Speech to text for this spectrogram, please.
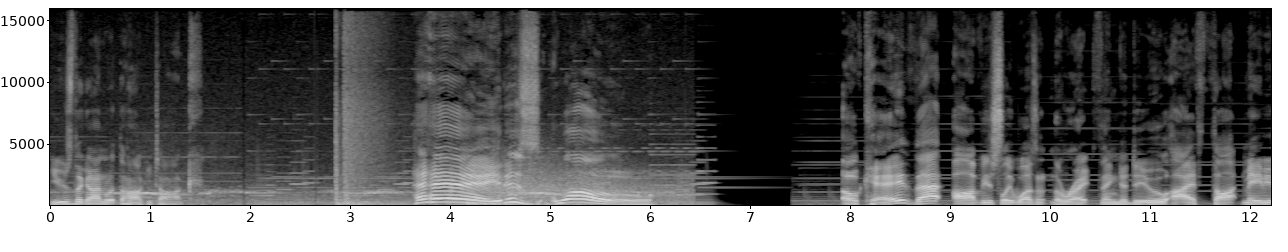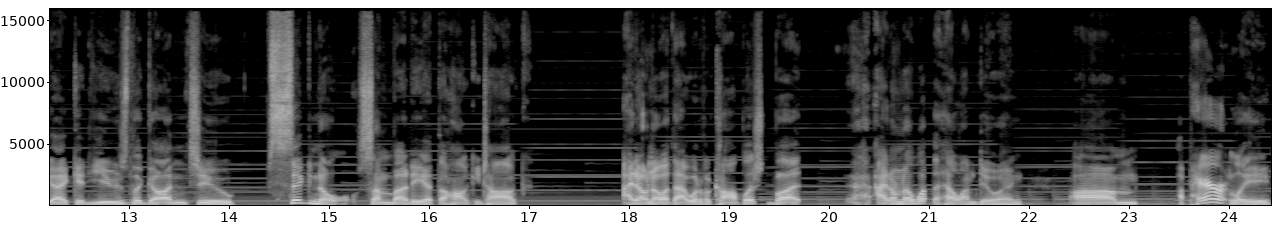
Use the gun with the honky tonk. Hey, hey, it is. Whoa. Okay, that obviously wasn't the right thing to do. I thought maybe I could use the gun to signal somebody at the honky tonk. I don't know what that would have accomplished, but I don't know what the hell I'm doing. Um, apparently,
